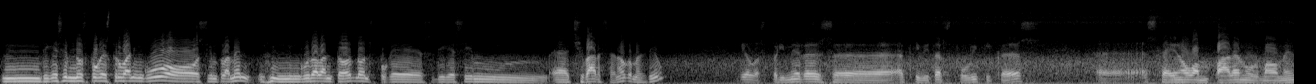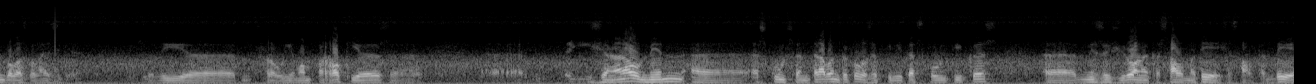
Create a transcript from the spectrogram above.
diguéssim, no es pogués trobar ningú o simplement ningú de l'entorn doncs, pogués, diguéssim, eh, xivar-se, no?, com es diu? I les primeres eh, activitats polítiques eh, es feien a l'empara normalment de l'Església. És a dir, eh, reuníem en parròquies, eh, eh, i generalment eh, es concentraven totes les activitats polítiques eh, més a Girona que a Salt mateix, a Salt també,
